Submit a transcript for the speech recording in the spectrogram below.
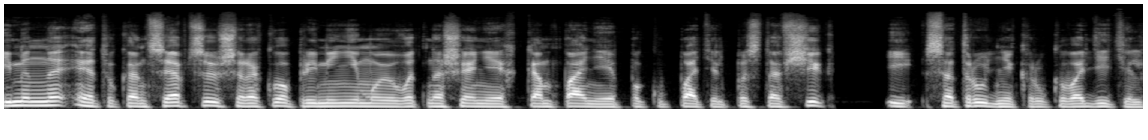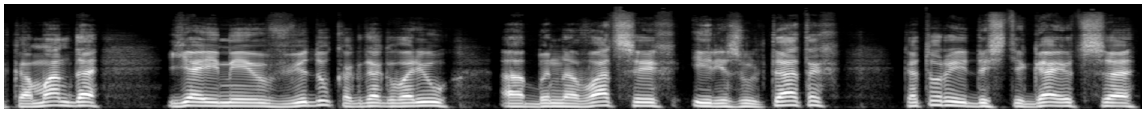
Именно эту концепцию, широко применимую в отношениях компания-покупатель-поставщик и сотрудник-руководитель-команда, я имею в виду, когда говорю об инновациях и результатах, которые достигаются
